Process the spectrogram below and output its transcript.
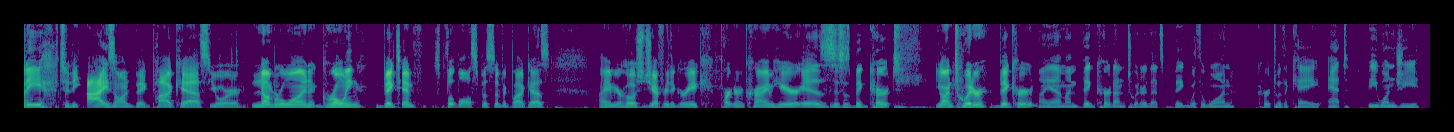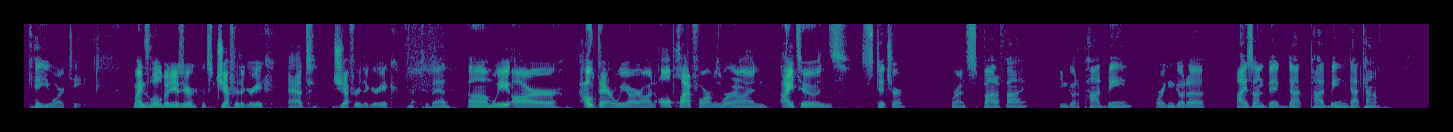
everybody, to the Eyes on Big podcast, your number one growing Big Ten f- football specific podcast. I am your host, Jeffrey the Greek. Partner in crime here is This is Big Kurt. you on Twitter, Big Kurt. I am. I'm Big Kurt on Twitter. That's Big with a one, Kurt with a K at B1GKURT. Mine's a little bit easier. It's Jeffrey the Greek at Jeffrey the Greek. Not too bad. Um, we are out there. We are on all platforms. We're mm. on iTunes. Stitcher. We're on Spotify. You can go to Podbean or you can go to eyesonbig.podbean.com.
